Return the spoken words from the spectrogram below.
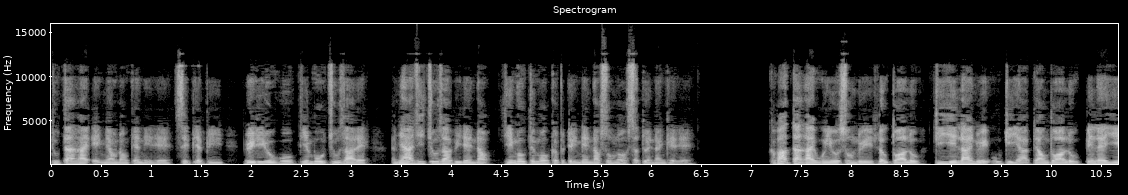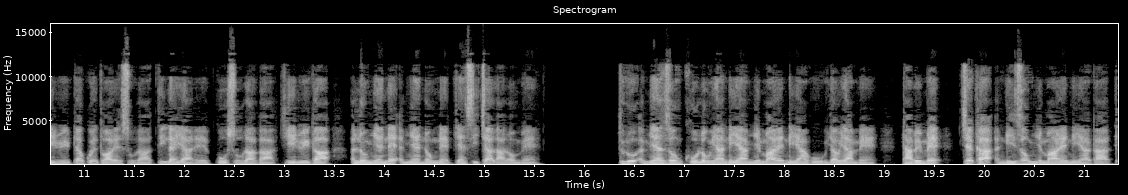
သူ့တန်လိုက်အိမ်မြောင်တောင်ပြက်နေတယ်စိတ်ပြက်ပြီးရေဒီယိုကိုပြင်ဖို့ကြိုးစားတယ်အများကြီးကြိုးစားပြီးတဲ့နောက်ရေငုပ်တင်ငုပ်ကပတိန်နဲ့နောက်ဆုံးတော့ဆက်သွယ်နိုင်ခဲ့တယ်ကမ္ဘာတန်လိုက်ဝင်ရိုးစုံတွေလှုပ်သွားလို့ဒီရေလိုင်းတွေဥတီယာပြောင်းသွားလို့ပင်လယ်ရေတွေပြောက်ကွယ်သွားတယ်ဆိုတာသိလိုက်ရတယ်ပိုဆိုးတာကရေတွေကအလွန်မြန်နဲ့အမြန်နှုန်းနဲ့ပြန်စီးကျလာတော့မယ် သူတို့အမြန်ဆုံးခိုလုံရနေရမြင့်မားတဲ့နေရာကိုရောက်ရမယ်ဒါပေမဲ့ဂျက်ကအနည်းဆုံးမြင့်မားတဲ့နေရာကတ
